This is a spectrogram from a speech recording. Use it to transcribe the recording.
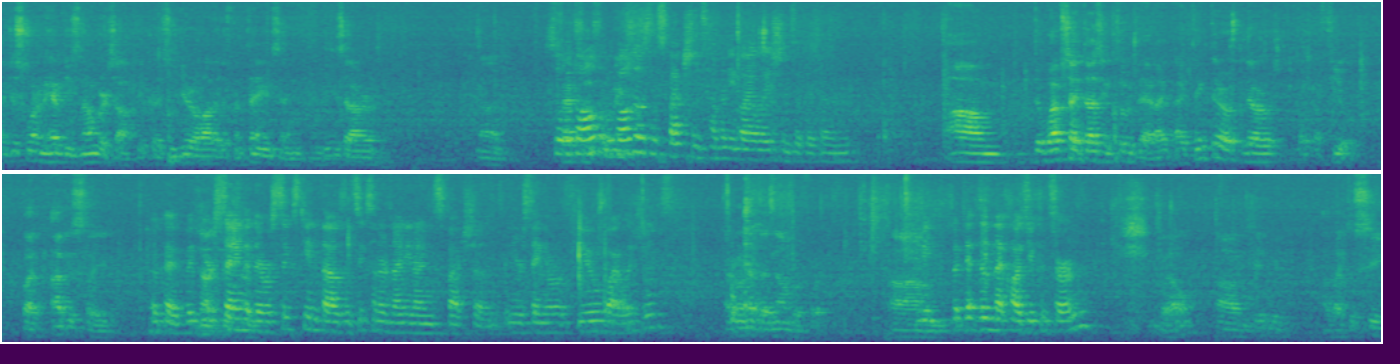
I just wanted to have these numbers up because you hear a lot of different things and and these are uh, So with all, with all those inspections, how many violations have there been? Um, the website does include that. I, I think there are, there are a few, but obviously, Okay, but you're saying that there were sixteen thousand six hundred ninety-nine inspections, and you're saying there were a few violations? I don't have that number for it. I mean, Um, but that- doesn't that cause you concern? well, um, it would, I'd like to see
